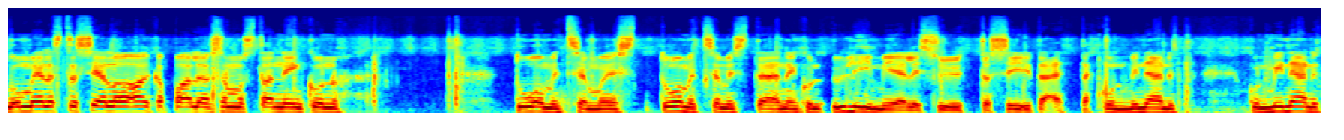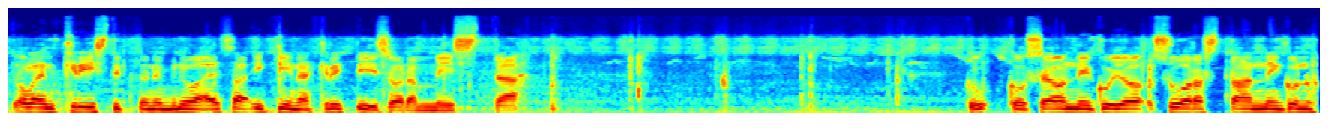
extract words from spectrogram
mun mielestä siellä on aika paljon semmoista niin kuin tuomitsemista, ja niin kuin ylimielisyyttä siitä, että kun minä, nyt, kun minä nyt olen kristitty, niin minua ei saa ikinä kritisoida mistään. Kun, kun se on niin kuin jo suorastaan niin kuin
